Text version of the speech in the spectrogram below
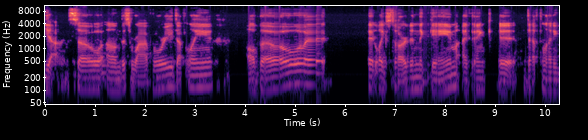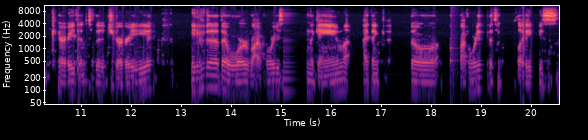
Yeah, so um, this rivalry definitely, although it, like started in the game, I think it definitely carried into the jury. Even though there were rivalries in the game, I think the rivalry that took place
